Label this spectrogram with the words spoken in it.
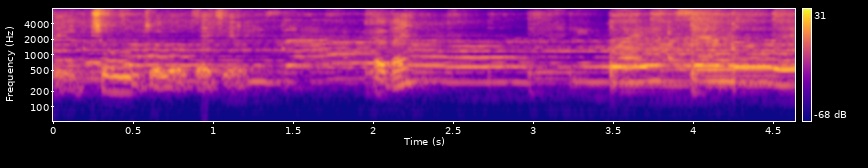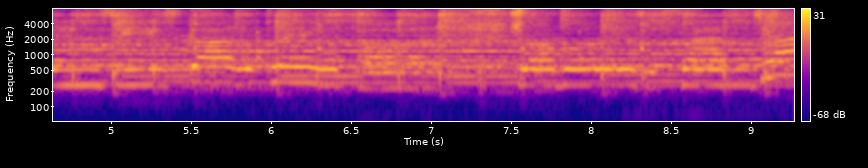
每周五、周六再见，拜拜。Trouble is a friend, yeah.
